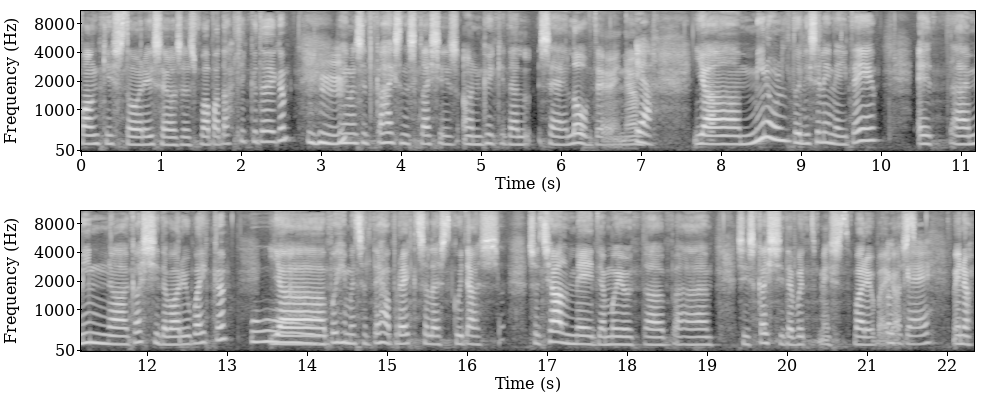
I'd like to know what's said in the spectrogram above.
funky story seoses vabatahtliku tööga mm. -hmm. põhimõtteliselt kaheksandas klassis on kõikidel see loovtöö, on ju. ja minul tuli selline idee, et äh, minna kasside varjupaika uh. ja põhimõtteliselt teha projekt sellest, kuidas sotsiaalmeedia mõjutab äh, siis kasside võtmist varjupaigast okay. või noh,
